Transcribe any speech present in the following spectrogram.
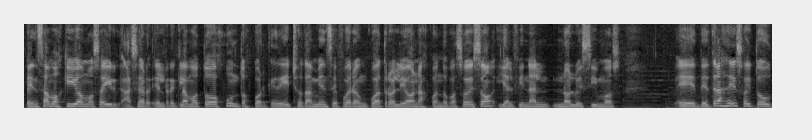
pensamos que íbamos a ir a hacer el reclamo todos juntos, porque de hecho también se fueron cuatro leonas cuando pasó eso, y al final no lo hicimos. Eh, detrás de eso hay todo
